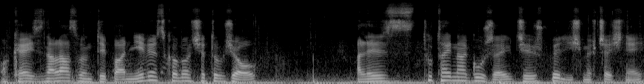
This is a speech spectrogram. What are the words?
Okej, znalazłem typa. Nie wiem skąd on się tu wziął. Ale jest tutaj na górze, gdzie już byliśmy wcześniej.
